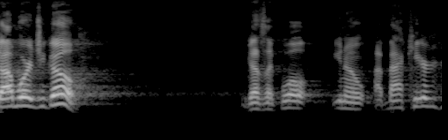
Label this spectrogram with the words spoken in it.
God, where'd you go? God's like, well, you know, back here.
